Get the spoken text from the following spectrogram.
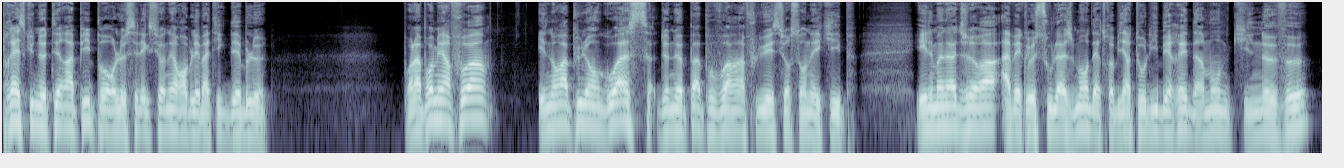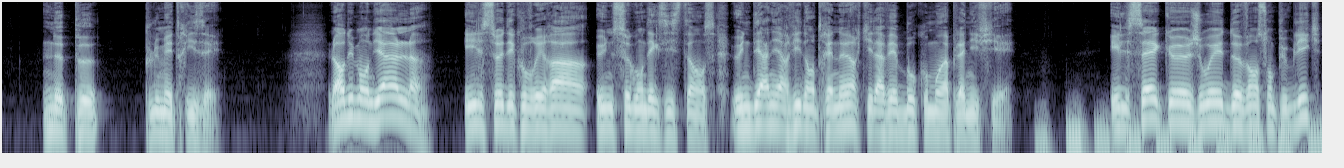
Presque une thérapie pour le sélectionneur emblématique des Bleus. Pour la première fois, il n'aura plus l'angoisse de ne pas pouvoir influer sur son équipe. Il managera avec le soulagement d'être bientôt libéré d'un monde qu'il ne veut, ne peut plus maîtriser. Lors du mondial, il se découvrira une seconde existence, une dernière vie d'entraîneur qu'il avait beaucoup moins planifiée. Il sait que jouer devant son public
